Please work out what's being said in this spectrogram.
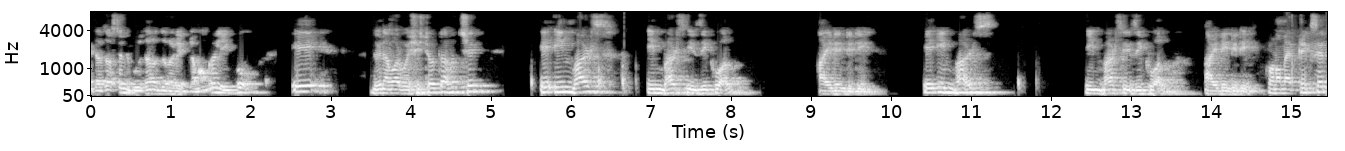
এটা জাস্ট আমি বোঝানোর জন্য লিখলাম আমরা লিখব এ দুই নম্বর বৈশিষ্ট্যটা হচ্ছে A inverse inverse is equal identity A inverse inverse is equal identity কোন ম্যাট্রিক্সের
